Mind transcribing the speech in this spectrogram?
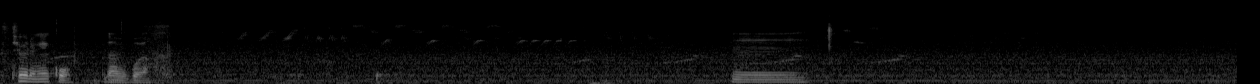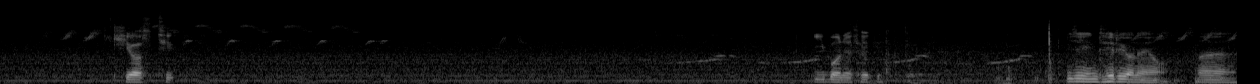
스티어링 했고 그 다음에 뭐야? 음. 기어 스틱 이번에 3개. 이제 인테리어네요. 네.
